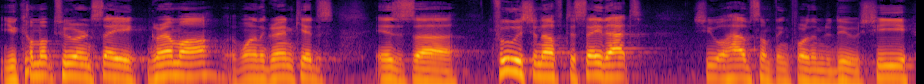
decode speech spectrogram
you come up to her and say, Grandma, if one of the grandkids is uh, foolish enough to say that, she will have something for them to do. She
